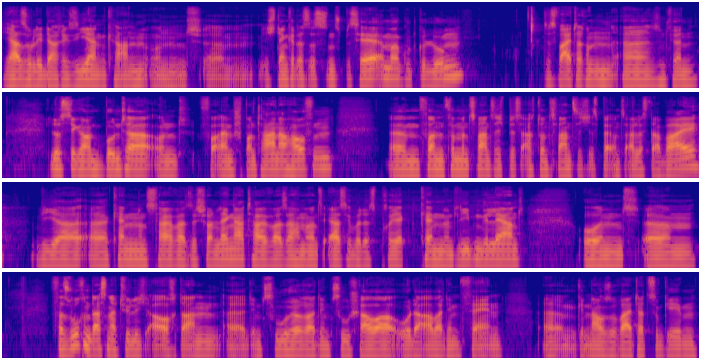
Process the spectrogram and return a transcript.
ja solidarisieren kann. Und ähm, ich denke, das ist uns bisher immer gut gelungen. Des Weiteren äh, sind wir ein lustiger und bunter und vor allem spontaner Haufen. Ähm, von 25 bis 28 ist bei uns alles dabei. Wir äh, kennen uns teilweise schon länger, teilweise haben wir uns erst über das Projekt kennen und lieben gelernt und ähm, versuchen das natürlich auch dann äh, dem Zuhörer, dem Zuschauer oder aber dem Fan ähm, genauso weiterzugeben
